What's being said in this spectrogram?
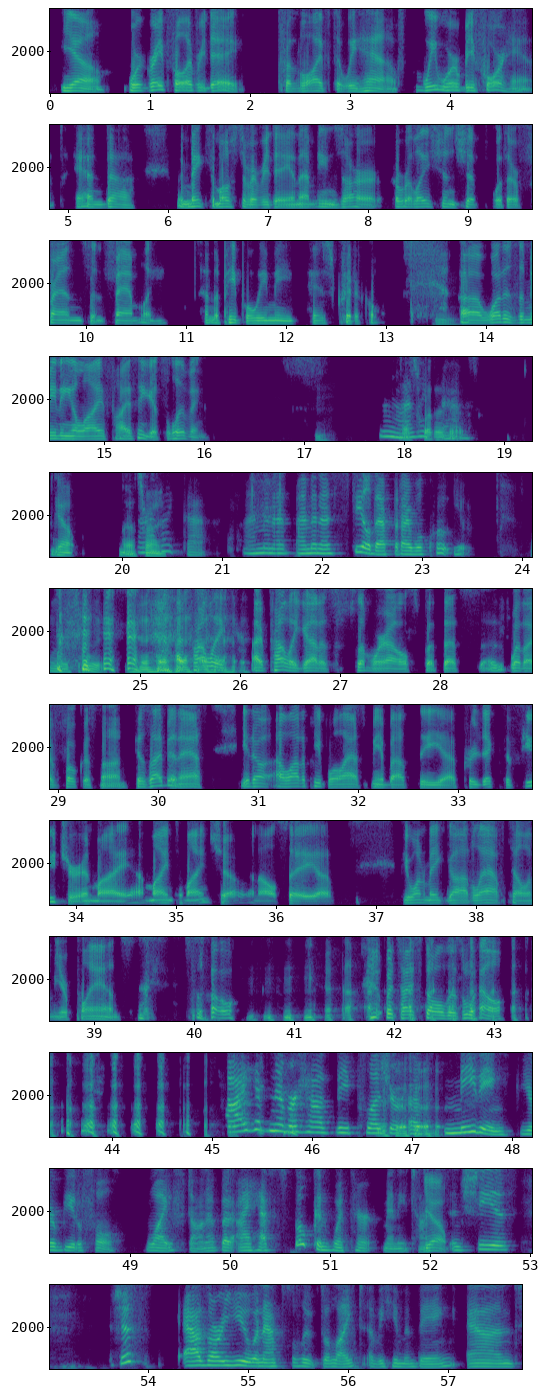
yeah, we're grateful every day for the life that we have. We were beforehand, and uh, we make the most of every day, and that means our, our relationship with our friends and family and the people we meet is critical. Mm. Uh, what is the meaning of life? I think it's living. I That's like what it that. is. Yeah, that's I right. I like that. I'm gonna I'm gonna steal that, but I will quote you. Well, I probably I probably got us somewhere else, but that's uh, what I've focused on because I've been asked. You know, a lot of people ask me about the uh, predict the future in my uh, mind to mind show, and I'll say, uh, if you want to make God laugh, tell him your plans. so, which I stole as well. I have never had the pleasure of meeting your beautiful wife, Donna, but I have spoken with her many times. Yeah. And she is just, as are you, an absolute delight of a human being. And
